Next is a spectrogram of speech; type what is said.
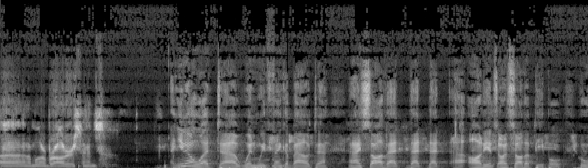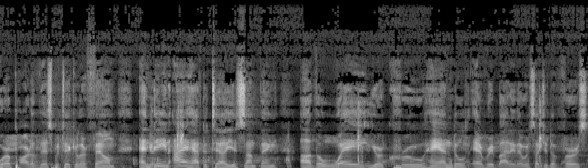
uh, in a more broader sense. And you know what? Uh, when we think about, uh, and I saw that that that uh, audience, or I saw the people who were a part of this particular film. And Dean, I have to tell you something. Uh, the way your crew handled everybody, there was such a diverse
